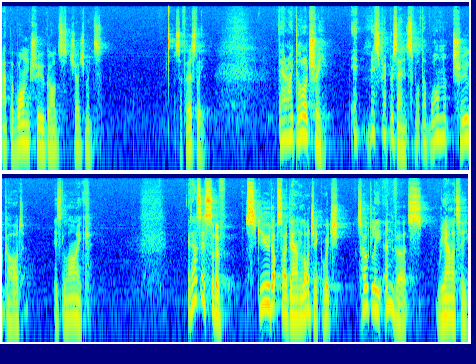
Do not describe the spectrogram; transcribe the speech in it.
at the one true God's judgment. So, firstly, their idolatry, it misrepresents what the one true God is like. It has this sort of skewed upside down logic which totally inverts reality.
